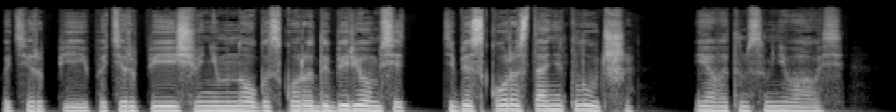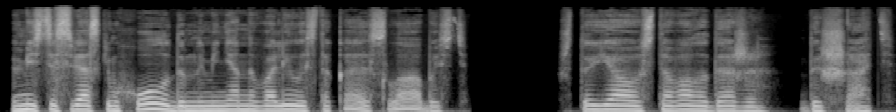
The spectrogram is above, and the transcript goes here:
«Потерпи, потерпи еще немного, скоро доберемся, тебе скоро станет лучше». Я в этом сомневалась. Вместе с вязким холодом на меня навалилась такая слабость, что я уставала даже дышать.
